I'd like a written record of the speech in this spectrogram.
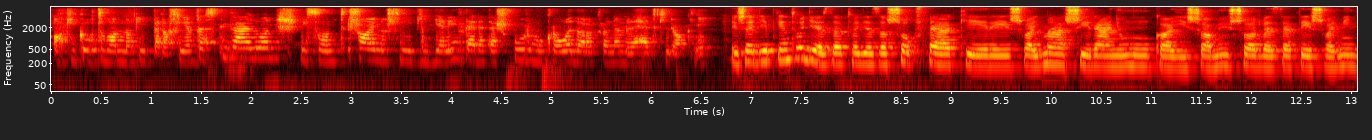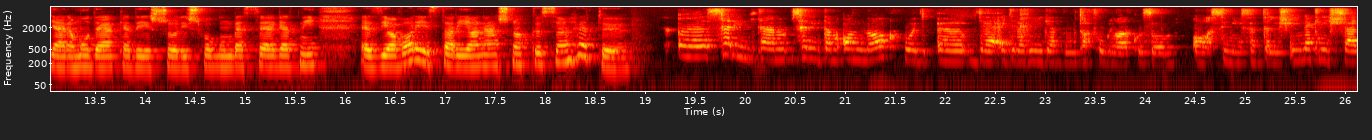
akik ott vannak éppen a filmfesztiválon, viszont sajnos még ilyen internetes fórumokra, oldalakra nem lehet kirakni. És egyébként hogy érzed, hogy ez a sok felkérés, vagy más irányú munka is, a műsorvezetés, vagy mindjárt a modellkedésről is fogunk beszélgetni, ez javarészt a Rianásnak köszönhető? Szerintem, szerintem annak, hogy ö, ugye egyre régebb óta foglalkozom a színészettel és énekléssel,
